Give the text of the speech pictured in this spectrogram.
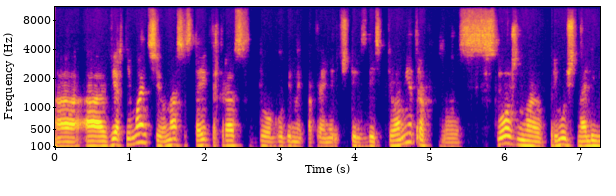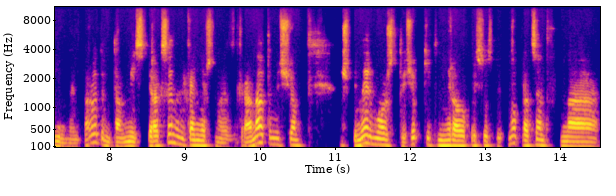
а, а в верхней мантии у нас состоит как раз до глубины, по крайней мере, 410 километров. Э, сложно, преимущественно оливинными породами, там вместе с пироксенами, конечно, с гранатом еще, шпинель может, еще какие-то минералы присутствуют, но процентов на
